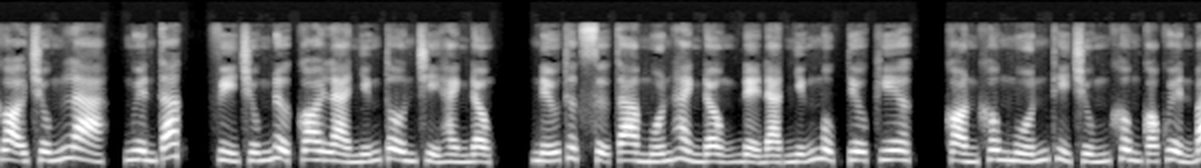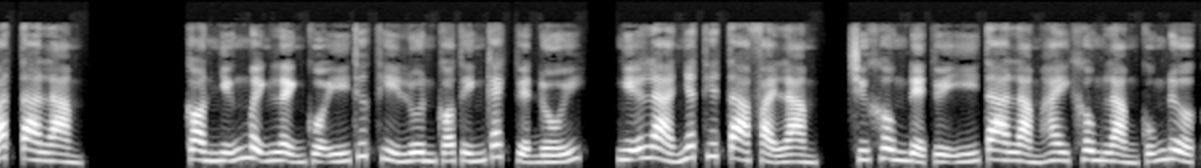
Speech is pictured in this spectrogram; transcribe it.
Gọi chúng là nguyên tắc, vì chúng được coi là những tôn chỉ hành động, nếu thực sự ta muốn hành động để đạt những mục tiêu kia, còn không muốn thì chúng không có quyền bắt ta làm. Còn những mệnh lệnh của ý thức thì luôn có tính cách tuyệt đối, nghĩa là nhất thiết ta phải làm, chứ không để tùy ý ta làm hay không làm cũng được.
